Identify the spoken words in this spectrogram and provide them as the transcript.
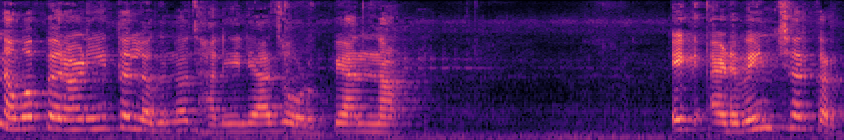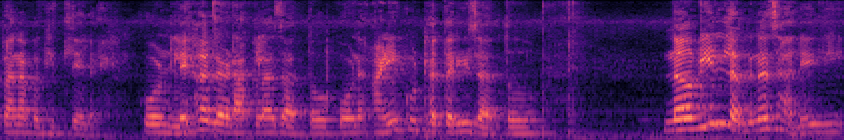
नवपराणीत लग्न झालेल्या जोडप्यांना एक ॲडव्हेंचर करताना बघितलेलं आहे. कोण लेह लडाखला जातं कोण आणि कुठंतरी जातं. नवीन लग्न झालेली.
